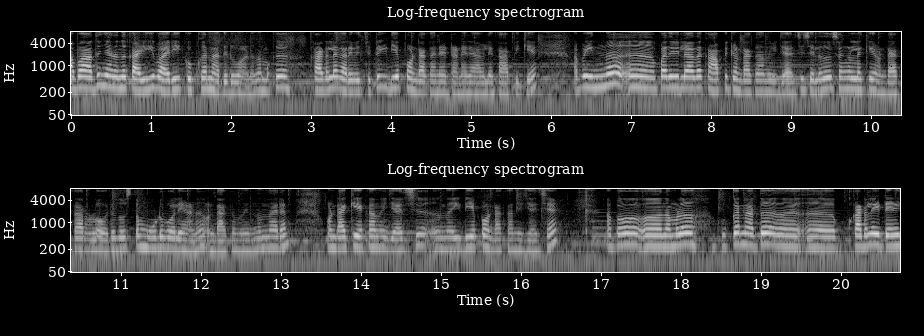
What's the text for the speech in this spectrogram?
അപ്പോൾ അത് ഞാനൊന്ന് കഴുകി വാരി കുക്കറിനതിടുവാണ് നമുക്ക് കടല കറി വെച്ചിട്ട് ഇടിയപ്പം ഉണ്ടാക്കാനായിട്ടാണ് രാവിലെ കാപ്പിക്ക്. അപ്പോൾ ഇന്ന് പതിവില്ലാതെ കാപ്പിക്ക് ഉണ്ടാക്കാമെന്ന് വിചാരിച്ച് ചില ദിവസങ്ങളിലൊക്കെ ഉണ്ടാക്കാറുള്ളൂ. ഒരു ദിവസത്തെ മൂട് പോലെയാണ് ഉണ്ടാക്കുന്നത്. ഇന്നേരം ഉണ്ടാക്കിയേക്കാമെന്ന് വിചാരിച്ച് എന്നാൽ ഇടിയപ്പം ഉണ്ടാക്കാമെന്ന് വിചാരിച്ചേ. അപ്പോൾ നമ്മൾ കുക്കറിനകത്ത് കടല ഇട്ടതിന്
